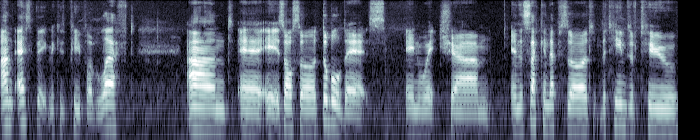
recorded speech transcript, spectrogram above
and Espic because people have left, and uh, it is also double dates in which um, in the second episode, the teams of two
